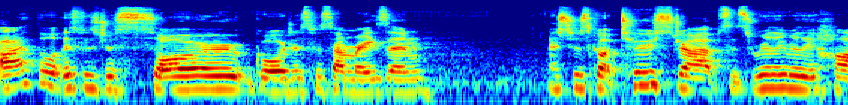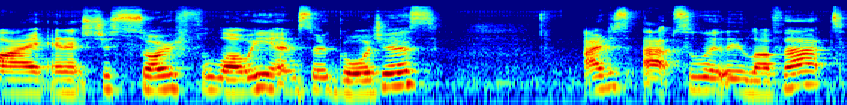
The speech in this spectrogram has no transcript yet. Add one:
I thought this was just so gorgeous for some reason. It's just got two straps, it's really, really high, and it's just so flowy and so gorgeous. I just absolutely love that.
